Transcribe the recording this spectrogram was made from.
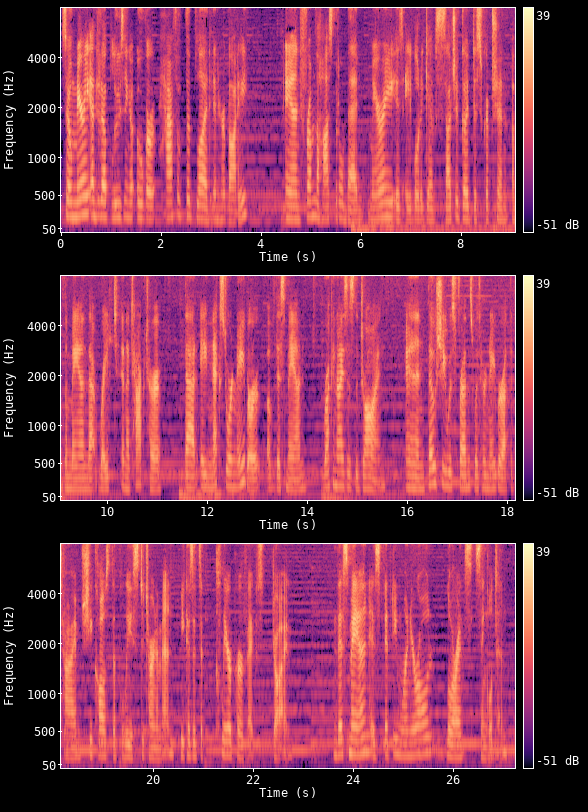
So Mary ended up losing over half of the blood in her body. And from the hospital bed, Mary is able to give such a good description of the man that raped and attacked her that a next door neighbor of this man recognizes the drawing. And though she was friends with her neighbor at the time, she calls the police to turn him in because it's a clear, perfect drawing. This man is 51 year old Lawrence Singleton.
